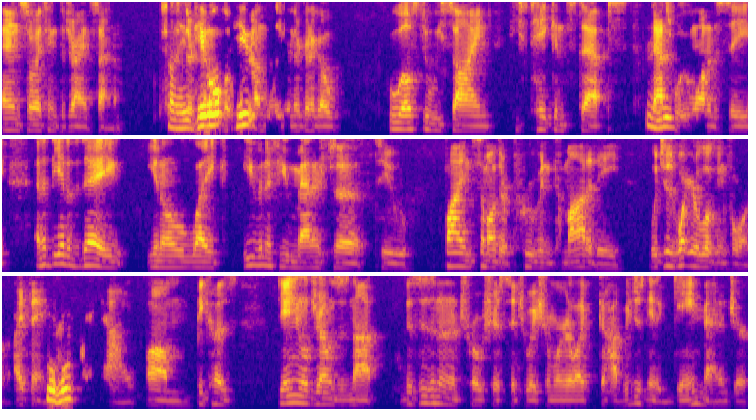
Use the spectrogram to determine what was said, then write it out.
and so I think the Giants sign him. So they're he going to won't. look He, the league and they're going to go, Who else do we sign? He's taken steps. That's Mhm. what we wanted to see. And at the end of the day, you know, like even if you manage to to find some other proven commodity, which is what you're looking for, I think Mhm. Now, um, because Daniel Jones is not. This isn't an atrocious situation where you're like, God, we just need a game manager.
